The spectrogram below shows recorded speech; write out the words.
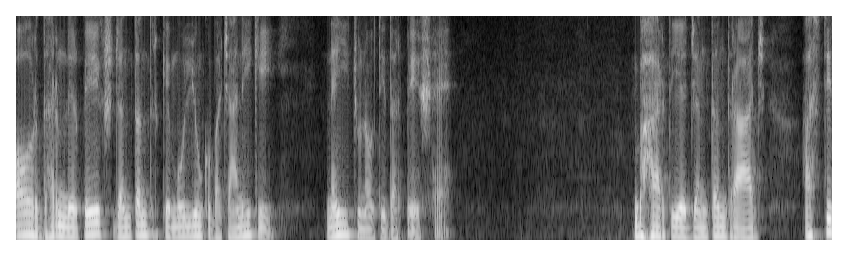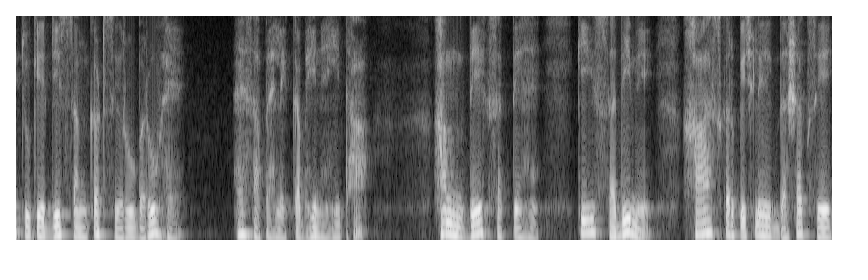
और धर्मनिरपेक्ष जनतंत्र के मूल्यों को बचाने की नई चुनौती दरपेश है। भारतीय जनतंत्र आज अस्तित्व के जिस संकट से रूबरू है, ऐसा पहले कभी नहीं था। हम देख सकते हैं कि सदी में, खासकर पिछले एक दशक से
